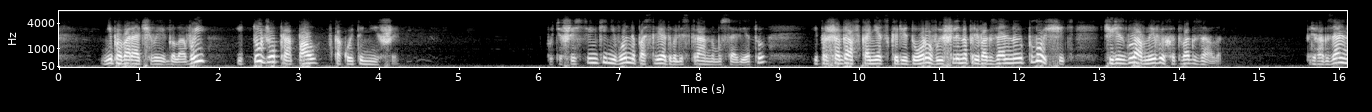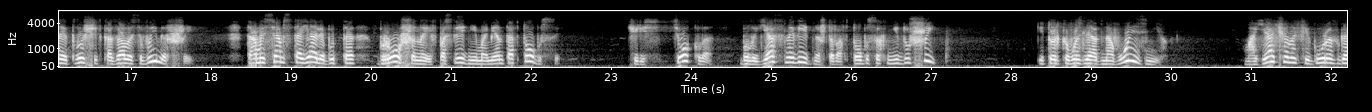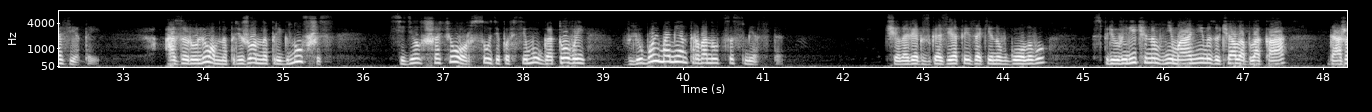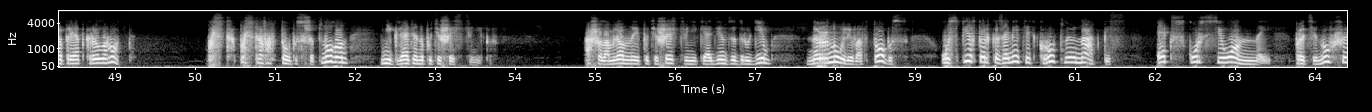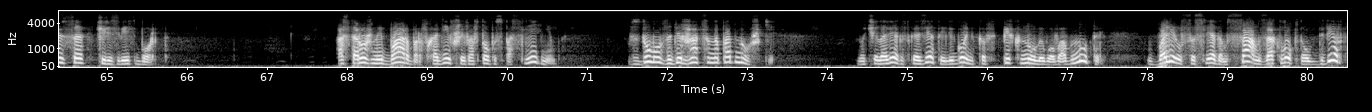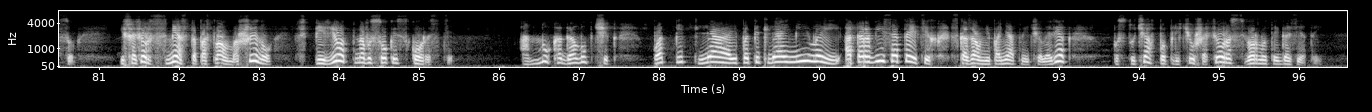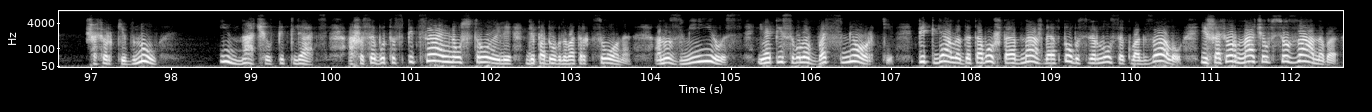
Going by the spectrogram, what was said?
не поворачивая головы, и тут же пропал в какой-то нише. Путешественники невольно последовали странному совету и, прошагав конец коридора, вышли на привокзальную площадь через главный выход вокзала. Привокзальная площадь казалась вымершей. Там и сям стояли будто брошенные в последний момент автобусы. Через стекла было ясно видно, что в автобусах ни души. И только возле одного из них маячила фигура с газетой. А за рулем, напряженно пригнувшись, сидел шофер, судя по всему, готовый в любой момент рвануться с места. Человек с газетой, закинув голову, с преувеличенным вниманием изучал облака, даже приоткрыл рот. "Быстро, быстро в автобус", шепнул он, не глядя на путешественников. Ошеломленные путешественники один за другим нырнули в автобус, успев только заметить крупную надпись экскурсионный, протянувшуюся через весь борт. Осторожный барбар, входивший в автобус последним, вздумал задержаться на подножке. Но человек с газетой легонько впихнул его вовнутрь, ввалился следом сам, захлопнул дверцу, и шофер с места послал машину вперед на высокой скорости. А ну-ка, голубчик, попетляй, попетляй, милый, оторвись от этих, сказал непонятный человек, постучав по плечу шофера свернутой газетой. Шофер кивнул и начал петлять, а шоссе будто специально устроили для подобного аттракциона. Оно змеилось и описывало восьмерки, петляло до того, что однажды автобус вернулся к вокзалу, и шофер начал все заново.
